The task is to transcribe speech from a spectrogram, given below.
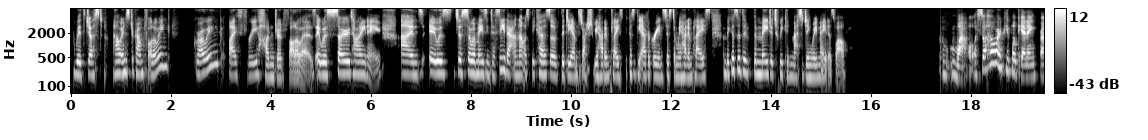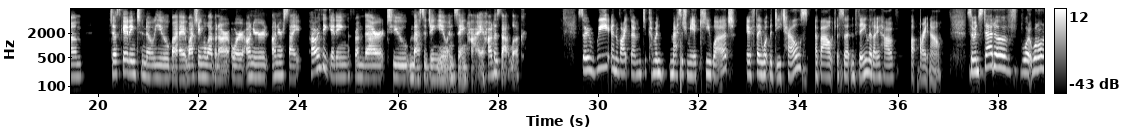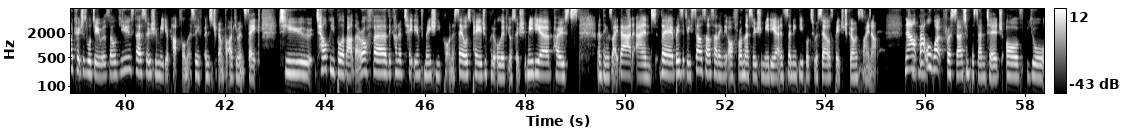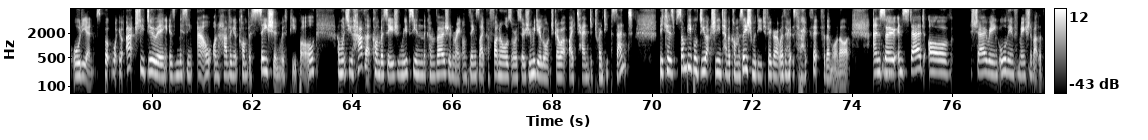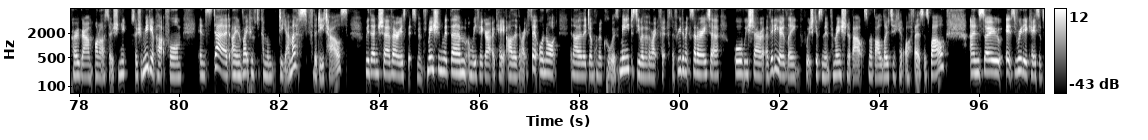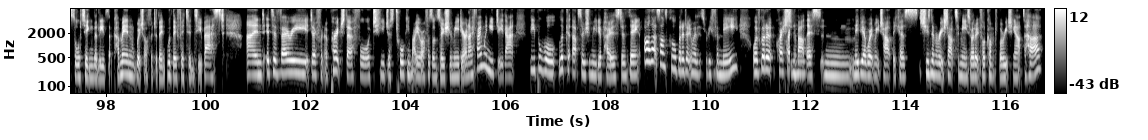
with just our Instagram following growing by 300 followers. It was so tiny. And it was just so amazing to see that. And that was because of the DM strategy we had in place, because of the evergreen system we had in place, and because of the, the major tweak in messaging we made as well. Wow. So, how are people getting from just getting to know you by watching a webinar or on your on your site how are they getting from there to messaging you and saying hi how does that look so we invite them to come and message me a keyword if they want the details about a certain thing that I have up right now. So instead of what, what a lot of coaches will do is they'll use their social media platform, let's say Instagram for argument's sake, to tell people about their offer. They kind of take the information you put on a sales page or put it all over your social media posts and things like that. And they're basically sell, sell, selling the offer on their social media and sending people to a sales page to go and sign up. Now, mm-hmm. that will work for a certain percentage of your audience, but what you're actually doing is missing out on having a conversation with people. And once you have that conversation, we've seen the conversion rate on things like a funnels or a social media launch go up by 10 to 20%, because some people do actually need to have a conversation with you to figure out whether it's the right fit for them or not. And so mm-hmm. instead of sharing all the information about the program on our social, social media platform. Instead, I invite people to come and DM us for the details. We then share various bits of information with them and we figure out, okay, are they the right fit or not? And either they jump on a call with me to see whether they're the right fit for the Freedom Accelerator, or we share a video link which gives them information about some of our low ticket offers as well. And so it's really a case of sorting the leads that come in, which offer do they would they fit into best? And it's a very different approach, therefore, to just talking about your offers on social media. And I find when you do that, people will look at that social media post and think, oh, that sounds cool, but I don't know whether it's really for me. Or I've got a question mm-hmm. about this and maybe I won't reach out because she's never reached out to me. So I don't feel comfortable reaching out to her.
